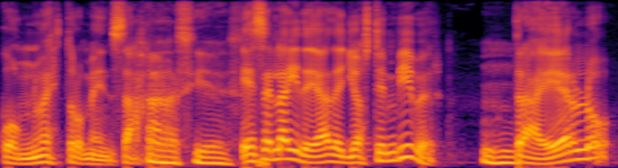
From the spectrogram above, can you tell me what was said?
con nuestro mensaje. Así es. Esa es la idea de Justin Bieber, traerlo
